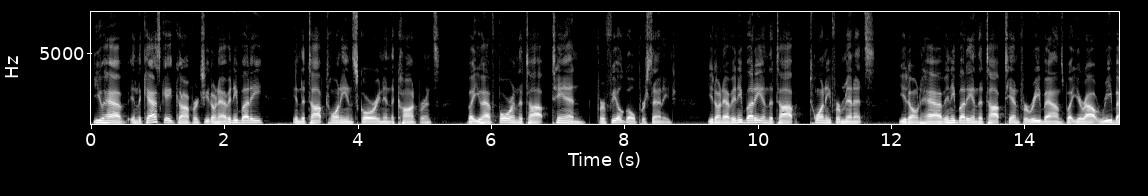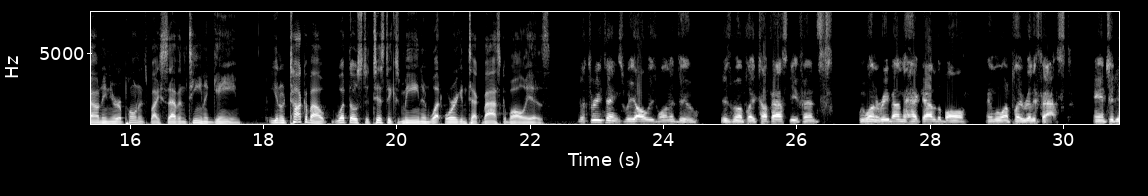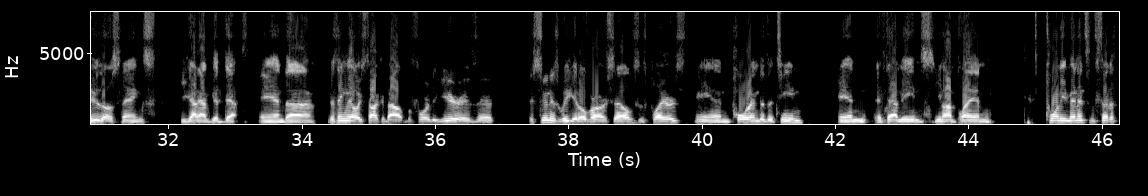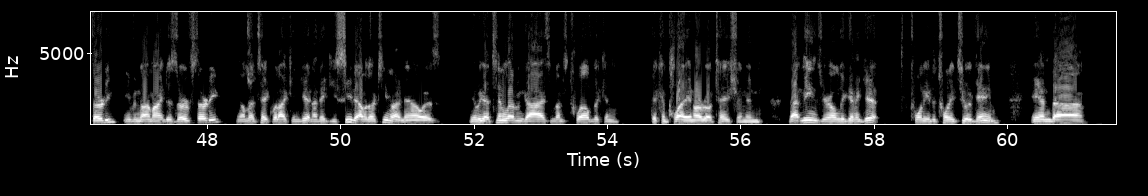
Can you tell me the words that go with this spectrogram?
You have, in the Cascade Conference, you don't have anybody in the top 20 in scoring in the conference, but you have four in the top 10 for field goal percentage. You don't have anybody in the top 20 for minutes. You don't have anybody in the top 10 for rebounds, but you're out rebounding your opponents by 17 a game. You know, talk about what those statistics mean and what Oregon Tech basketball is. The three things we always want to do is we want to play tough ass defense, we want to rebound the heck out of the ball, and we want to play really fast. And to do those things, you got to have good depth. And uh, the thing we always talk about before the year is that as soon as we get over ourselves as players and pour into the team, and if that means, you know, I'm playing 20 minutes instead of 30, even though I might deserve 30, you know, I'm going to take what I can get. And I think you see that with our team right now is, you know, we got 10, 11 guys, sometimes 12 that can, that can play in our rotation. And that means you're only going to get 20 to 22 a game. And, uh,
